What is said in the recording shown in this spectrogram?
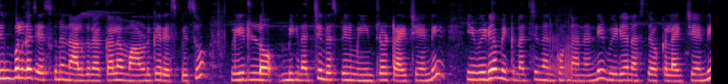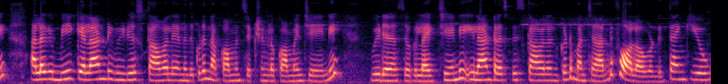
సింపుల్గా చేసుకునే నాలుగు రకాల మామిడికాయ రెసిపీస్ వీటిలో మీకు నచ్చిన రెసిపీని మీ ఇంట్లో ట్రై చేయండి. ఈ వీడియో మీకు నచ్చింది అనుకుంటున్నానండి. వీడియో నచ్చితే ఒక లైక్ చేయండి. అలాగే మీకు ఎలాంటి వీడియోస్ కావాలి అనేది కూడా నా కామెంట్ సెక్షన్లో కామెంట్ చేయండి. వీడియో నచ్చితే ఒక లైక్ చేయండి. ఇలాంటి రెసిపీస్ కావాలనుకుంటే మన ఛానల్ని ఫాలో అవ్వండి. Thank you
